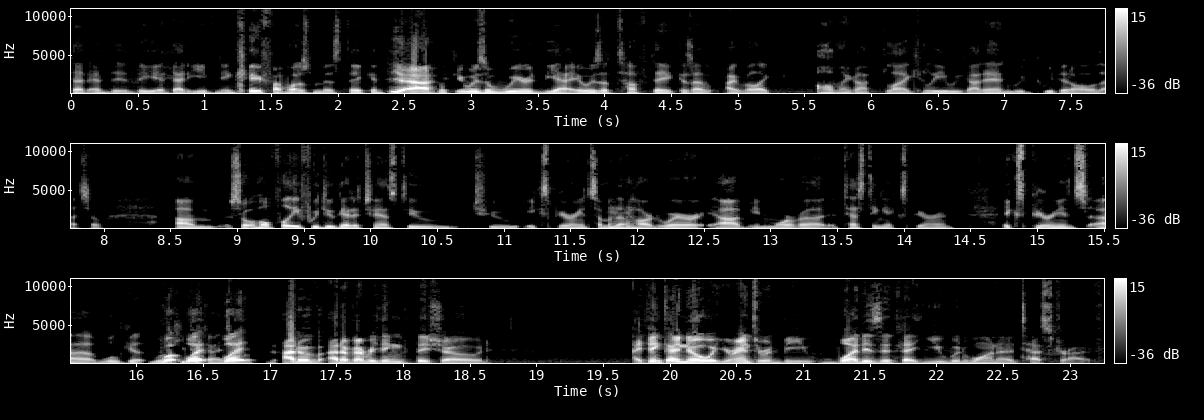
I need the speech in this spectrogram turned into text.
that ended the that evening if I wasn't mistaken. yeah. Like it was a weird yeah it was a tough day because I I was like oh my god luckily we got in we we did all of that so. Um, so hopefully, if we do get a chance to to experience some of Mhm. that hardware uh, in more of a testing experience, experience, uh, we'll get we'll what keep you what guys what posted. out of out of everything that they showed i think i know what your answer would be what is it that you would want to test drive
